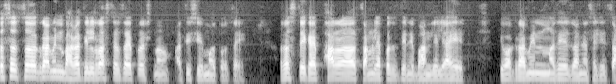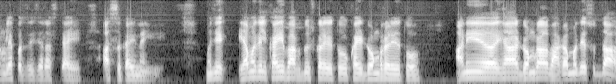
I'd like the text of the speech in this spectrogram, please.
तसंच ग्रामीण भागातील रस्त्याचा प्रश्न अतिशय महत्त्वाचा आहे. रस्ते काय फार चांगल्या पद्धतीने बांधलेले आहेत किंवा ग्रामीणमध्ये जाण्यासाठी चांगल्या पद्धतीचे रस्ते आहे असं काही नाही आहे म्हणजे यामधील काही भाग दुष्काळ येतो काही डोंगराळ येतो आणि ह्या डोंगराळ भागामध्ये सुद्धा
